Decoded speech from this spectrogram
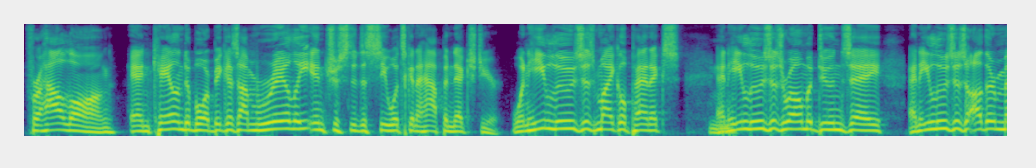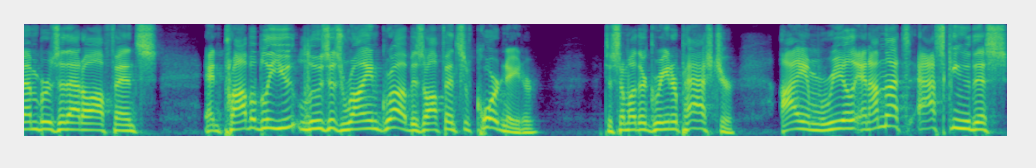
for how long and Kalen DeBoer because I'm really interested to see what's going to happen next year when he loses Michael Penix mm-hmm. and he loses Rome Odunze and he loses other members of that offense and probably loses Ryan Grubb as offensive coordinator to some other greener pasture. I am real, and I'm not asking you this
